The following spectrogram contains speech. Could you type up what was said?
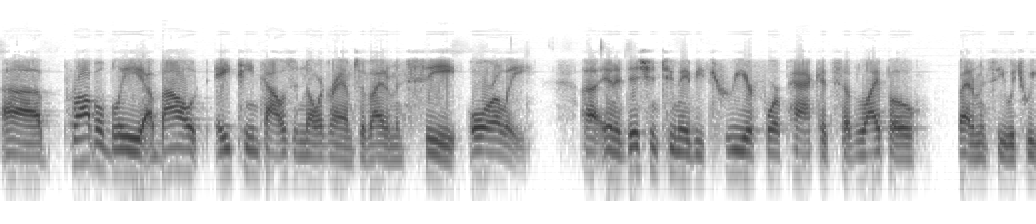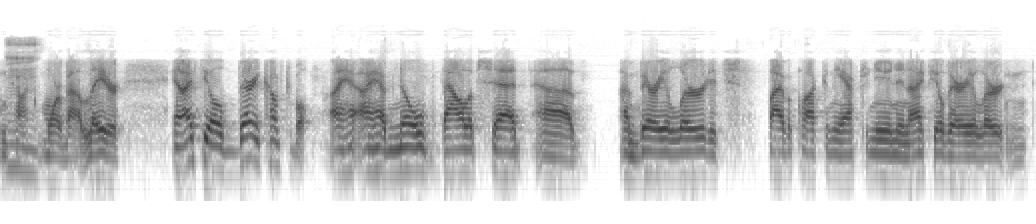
uh, probably about eighteen thousand milligrams of vitamin C orally, uh, in addition to maybe three or four packets of lipo vitamin C, which we can talk mm. more about later. And I feel very comfortable. I, ha- I have no bowel upset. Uh, I'm very alert. It's five o'clock in the afternoon, and I feel very alert and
